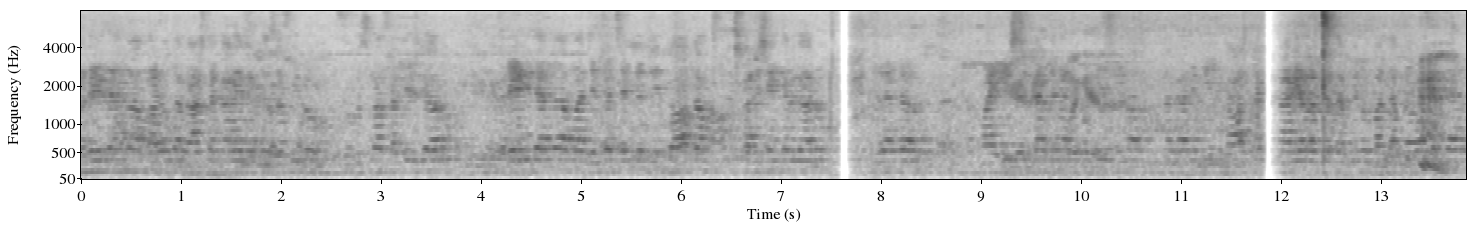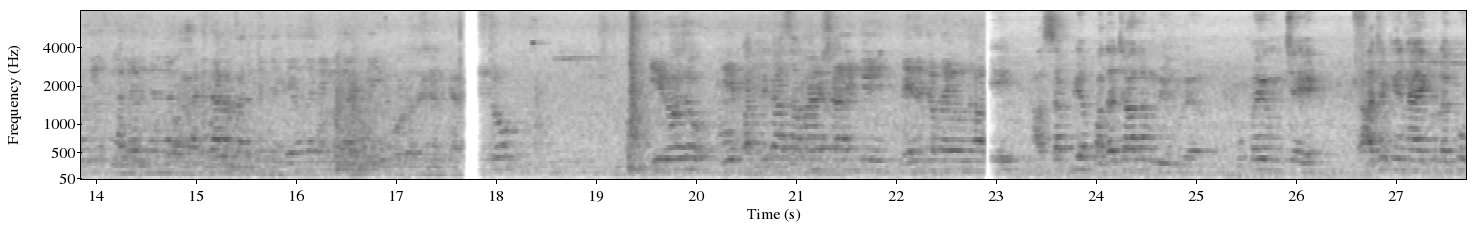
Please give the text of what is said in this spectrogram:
అదేవిధంగా మరొక రాష్ట్ర కార్యకర్త సభ్యులు కృష్ణ సతీష్ గారు అదేవిధంగా మా జనరల్ సెక్రటరీ బాకం హరిశంకర్ గారు విధంగా మా ఈస్ట్ గారికి రాష్ట్ర కార్యవర్గ సభ్యులు బండ గారికి అదేవిధంగా అధికార ప్రతినిధి దేవేందర్ గారికి ఈరోజు ఈ పత్రికా సమావేశానికి వేదికపై ఉన్న అసభ్య పదజాలం ఉపయోగించే రాజకీయ నాయకులకు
